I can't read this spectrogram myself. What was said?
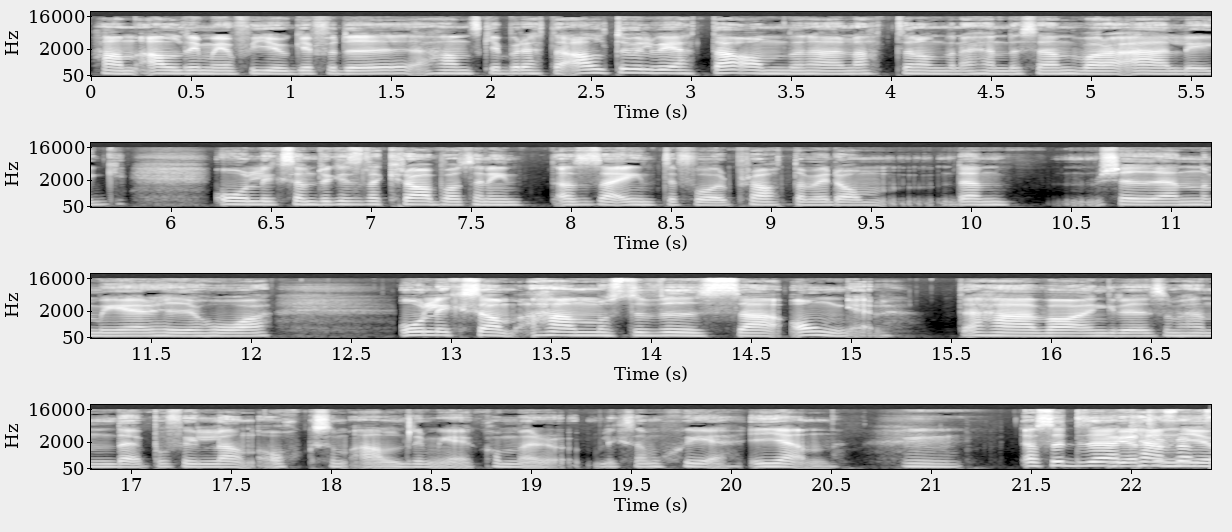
han aldrig mer får ljuga för dig. Han ska berätta allt du vill veta om den här natten, om den här händelsen. Vara ärlig. Och liksom, du kan sätta krav på att han in, alltså så här, inte får prata med dem, den tjejen och mer, hej och hå. Och liksom, han måste visa ånger. Det här var en grej som hände på fyllan och som aldrig mer kommer liksom ske igen. Alltså det där jag kan ju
